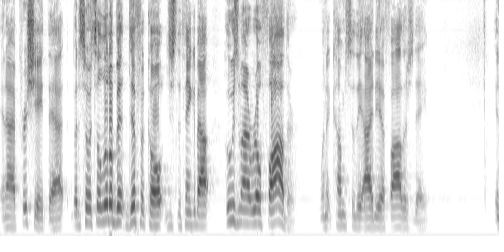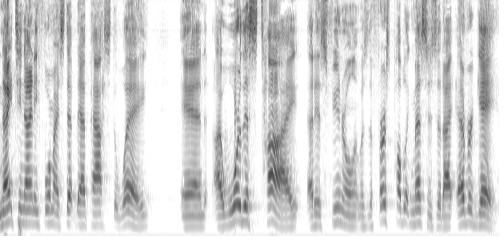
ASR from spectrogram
and I appreciate that. But so it's a little bit difficult just to think about who's my real father when it comes to the idea of Father's Day. In 1994, my stepdad passed away and I wore this tie at his funeral. And it was the first public message that I ever gave.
